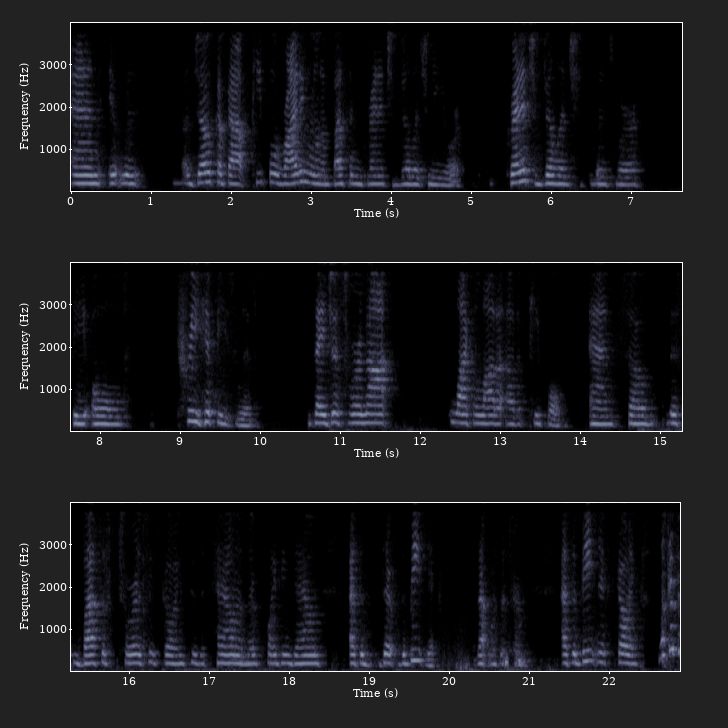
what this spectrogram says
and it was a joke about people riding on a bus in greenwich village new york. Greenwich village was where the old pre-hippies lived. They just were not like a lot of other people. And so this bus of tourists is going through the town and they're pointing down at the the, the beatniks. That was the term. At the beatniks going, look at the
